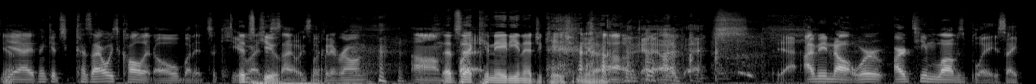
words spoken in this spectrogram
Yeah. Yeah. I think it's because I always call it O, but it's a Q. It's I Q. Just, I always look at it wrong. Um, That's but- that Canadian education you have. Oh, okay, okay. Yeah, I mean, no, we're our team loves Blaze. Like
